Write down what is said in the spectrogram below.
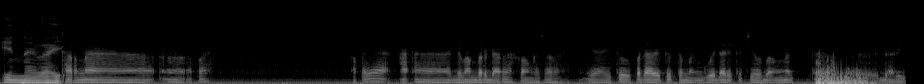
Innalillahi. karena eh, apa apa ya eh, demam berdarah kalau nggak salah ya itu padahal itu teman gue dari kecil banget eh, dari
